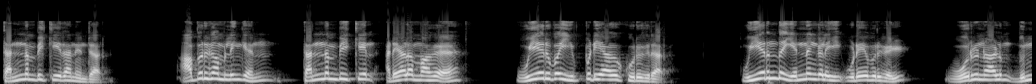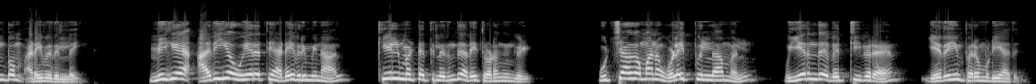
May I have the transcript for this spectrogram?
தன்னம்பிக்கை தான் என்றார். அபிரகாம் லிங்கன் தன்னம்பிக்கையின் அடையாளமாக உயர்வை இப்படியாக கூறுகிறார். உயர்ந்த எண்ணங்களை உடையவர்கள் ஒரு நாளும் துன்பம் அடைவதில்லை. மிக அதிக உயரத்தை அடைய விரும்பினால் கீழ்மட்டத்திலிருந்து அதை தொடங்குங்கள். உற்சாகமான உழைப்பு இல்லாமல் உயர்ந்த வெற்றி பெற எதையும் பெற முடியாது.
